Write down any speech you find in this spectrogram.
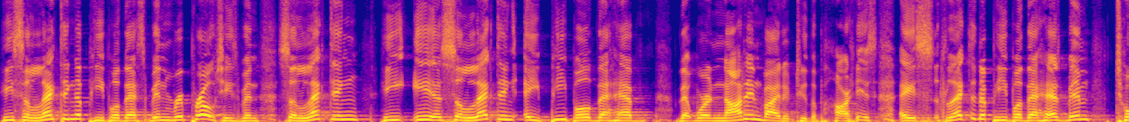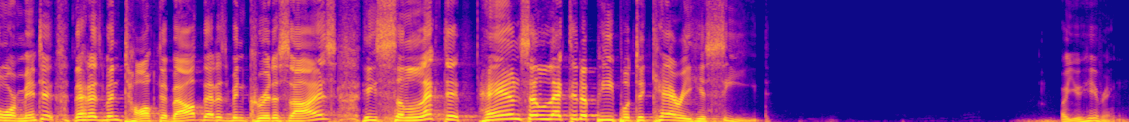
He's selecting a people that's been reproached. He's been selecting, he is selecting a people that have that were not invited to the parties, a selected a people that has been tormented, that has been talked about, that has been criticized. He selected, hand selected a people to carry his seed are you hearing?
